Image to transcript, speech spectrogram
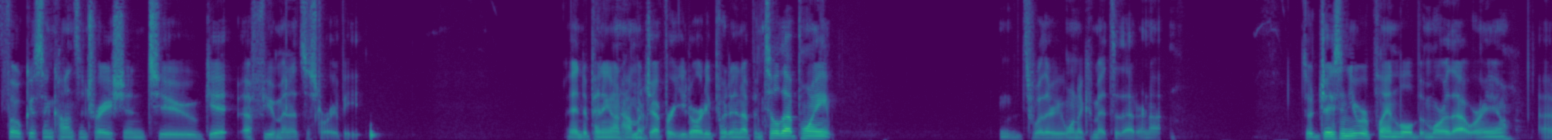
focus and concentration to get a few minutes of story beat. And depending on how Yeah. much effort you'd already put in up until that point, it's whether you want to commit to that or not. So, Jason, you were playing a little bit more of that, were you? Uh,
